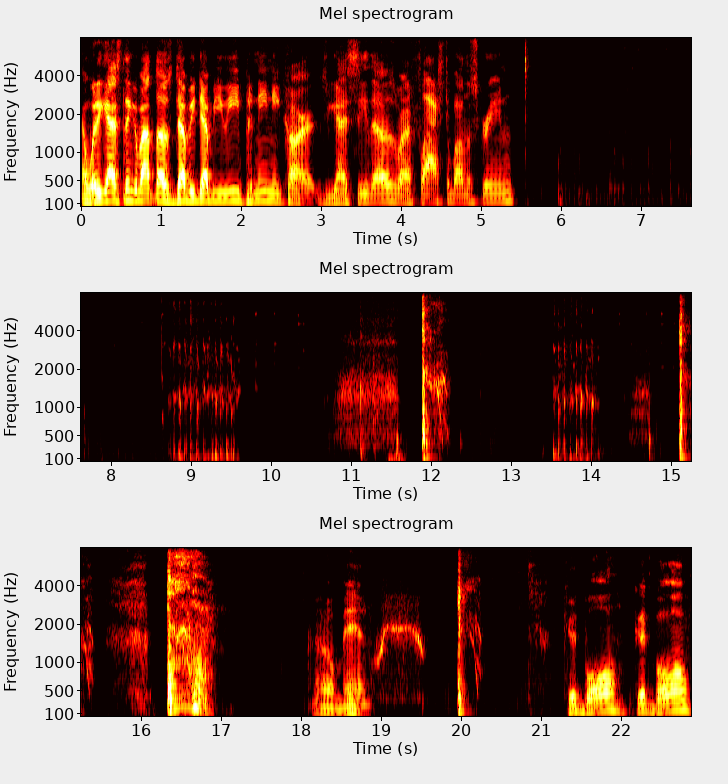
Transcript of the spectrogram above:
And what do you guys think about those WWE Panini cards? You guys see those when I flashed them on the screen? oh man. Good bowl. Good bowl.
